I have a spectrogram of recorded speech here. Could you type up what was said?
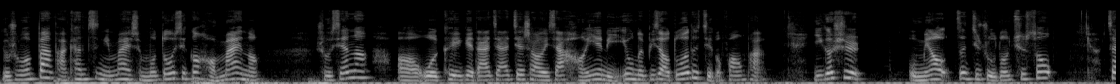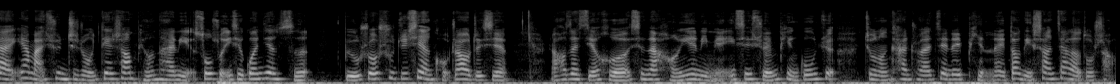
有什么办法看自己卖什么东西更好卖呢？首先呢，呃，我可以给大家介绍一下行业里用的比较多的几个方法。一个是我们要自己主动去搜，在亚马逊这种电商平台里搜索一些关键词。比如说数据线、口罩这些，然后再结合现在行业里面一些选品工具，就能看出来这类品类到底上架了多少，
